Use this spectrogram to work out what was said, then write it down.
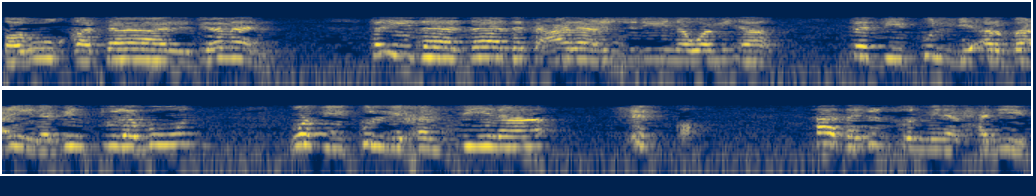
طروقتا الجمل. فإذا زادت على عشرين ومئة ففي كل أربعين بنت لبون وفي كل خمسين حقة. هذا جزء من الحديث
